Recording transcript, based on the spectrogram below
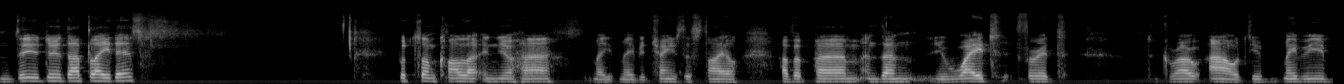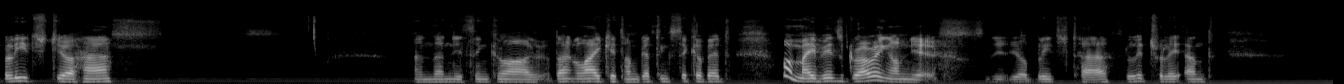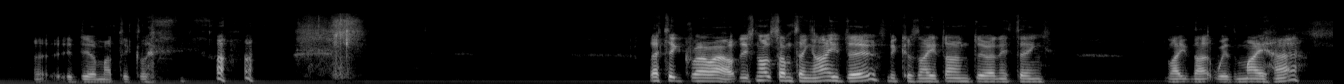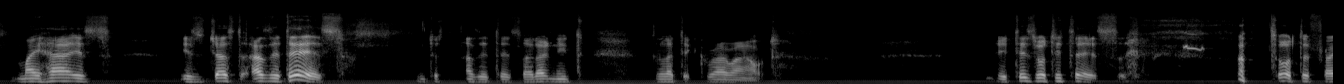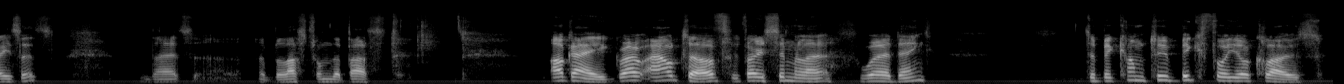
Do you do that, ladies? Put some color in your hair, maybe change the style, have a perm, and then you wait for it to grow out. You Maybe you bleached your hair and then you think, oh, I don't like it, I'm getting sick of it. Or maybe it's growing on you, your bleached hair, literally and uh, idiomatically. Let it grow out. It's not something I do because I don't do anything like that with my hair. My hair is is just as it is, just as it is. So I don't need to let it grow out. It is what it is. sort of phrases. That's a blast from the past. Okay, grow out of, very similar wording. To become too big for your clothes.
